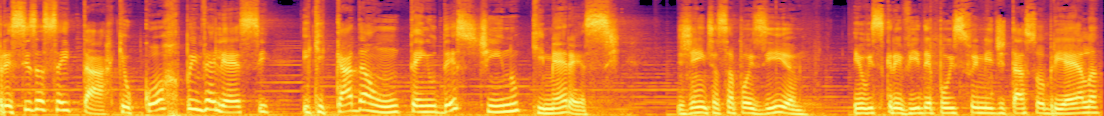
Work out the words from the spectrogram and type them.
precisa aceitar que o corpo envelhece e que cada um tem o destino que merece. Gente, essa poesia eu escrevi, depois fui meditar sobre ela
